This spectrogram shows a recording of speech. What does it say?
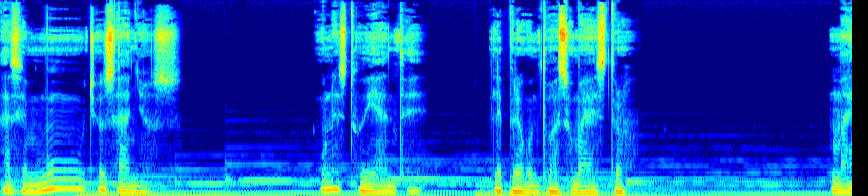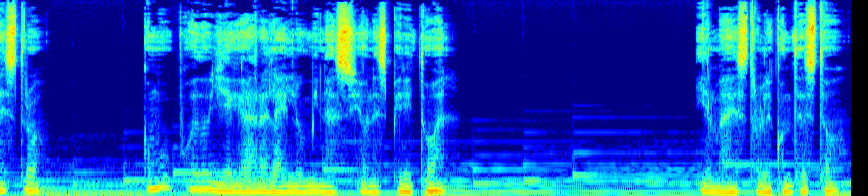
Hace muchos años, un estudiante le preguntó a su maestro, Maestro, ¿cómo puedo llegar a la iluminación espiritual? Y el maestro le contestó,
